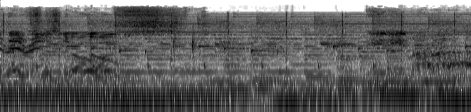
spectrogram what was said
there is no. Hope in my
